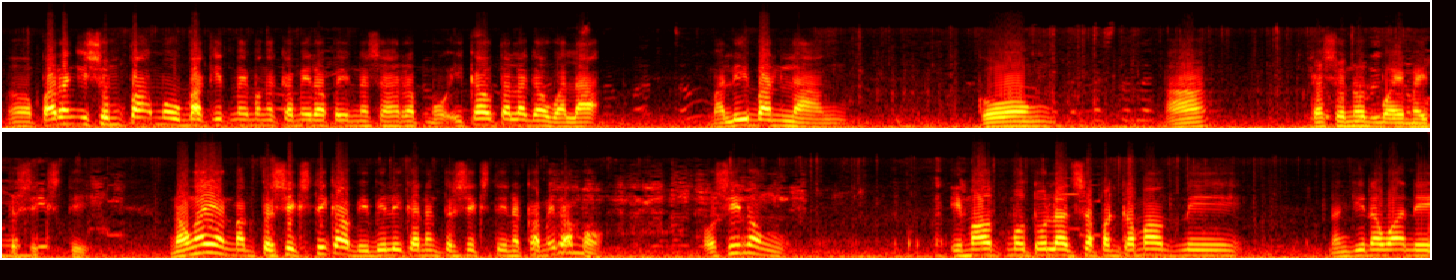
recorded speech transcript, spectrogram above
Oh, parang isumpa mo bakit may mga kamera pa yung nasa harap mo. Ikaw talaga wala. Maliban lang kung ha, kasunod mo ay may 360. No ngayon, mag 360 ka, bibili ka ng 360 na kamera mo. O sinong i-mount mo tulad sa pagka-mount ni ng ginawa ni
